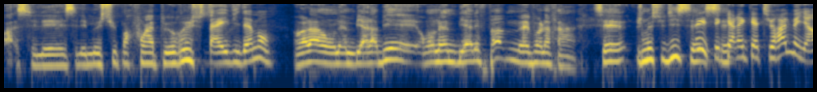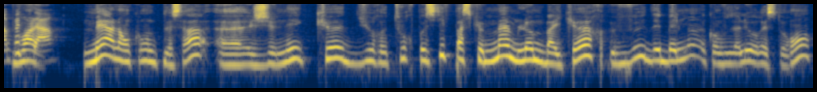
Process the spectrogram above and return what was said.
ah, c'est les, c'est les messieurs parfois un peu rustres. Bah évidemment. Voilà, on aime bien la bière, on aime bien les femmes, mais voilà, enfin, c'est, je me suis dit, c'est... Oui, c'est c'est- caricatural, mais il y a un peu Voilà. de ça. Mais à l'encontre de ça, euh, je n'ai que du retour positif parce que même l'homme biker veut des belles mains. Quand vous allez au restaurant,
